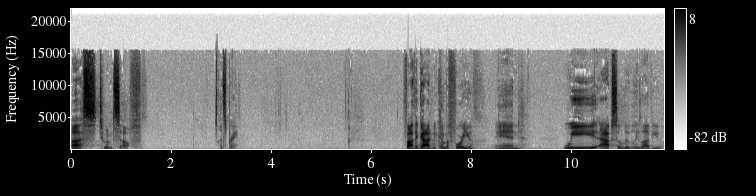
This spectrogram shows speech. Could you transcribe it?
us to himself. Let's pray. Father God, we come before you and we absolutely love you.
